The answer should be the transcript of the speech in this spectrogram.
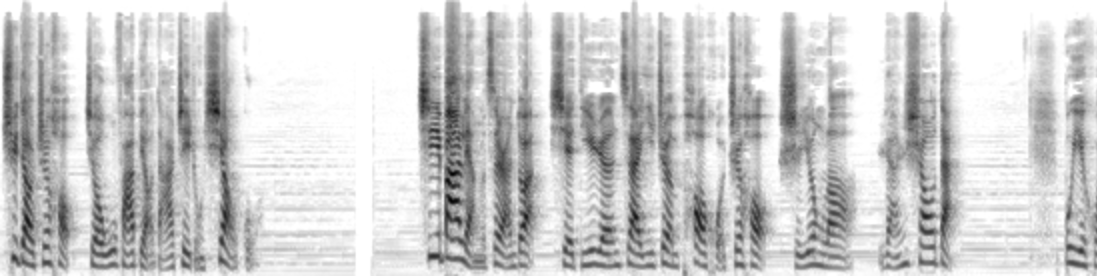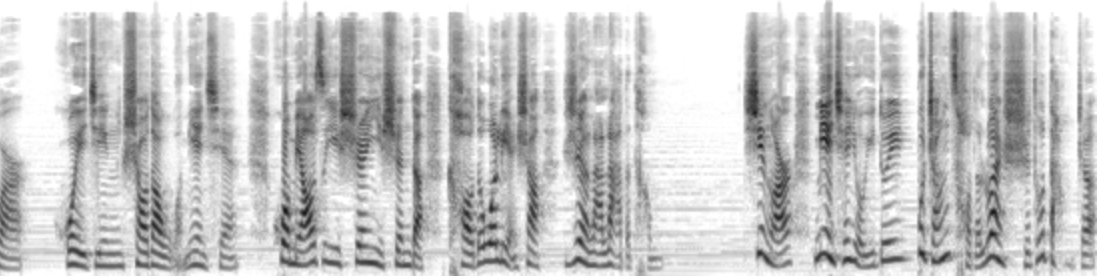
去掉之后，就无法表达这种效果。七八两个自然段写敌人在一阵炮火之后使用了燃烧弹，不一会儿。火已经烧到我面前，火苗子一身一身的，烤得我脸上热辣辣的疼。幸而面前有一堆不长草的乱石头挡着，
